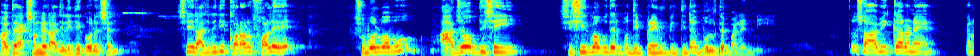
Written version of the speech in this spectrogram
হয়তো একসঙ্গে রাজনীতি করেছেন। সেই রাজনীতি করার ফলে সুবলবাবু আজও অবধি সেই শিশিরবাবুদের প্রতি প্রেম প্রীতিটা ভুলতে পারেননি। তো স্বাভাবিক কারণে কেন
